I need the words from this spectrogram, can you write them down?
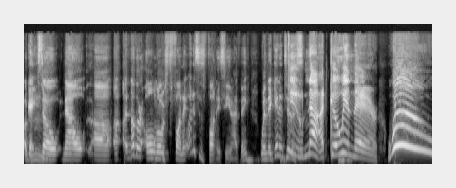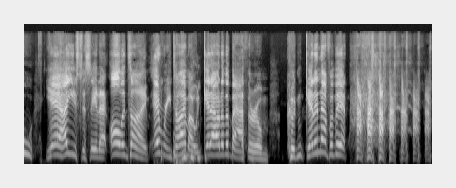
Okay, Mm. so now uh, another almost funny. Well, this is funny scene, I think, when they get into this. Do not go in there. Woo! Yeah, I used to say that all the time. Every time I would get out of the bathroom. Couldn't get enough of it. Ha ha ha ha ha ha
